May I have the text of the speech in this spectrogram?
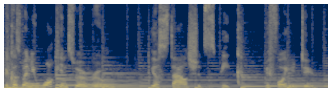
Because when you walk into a room, your style should speak before you do.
